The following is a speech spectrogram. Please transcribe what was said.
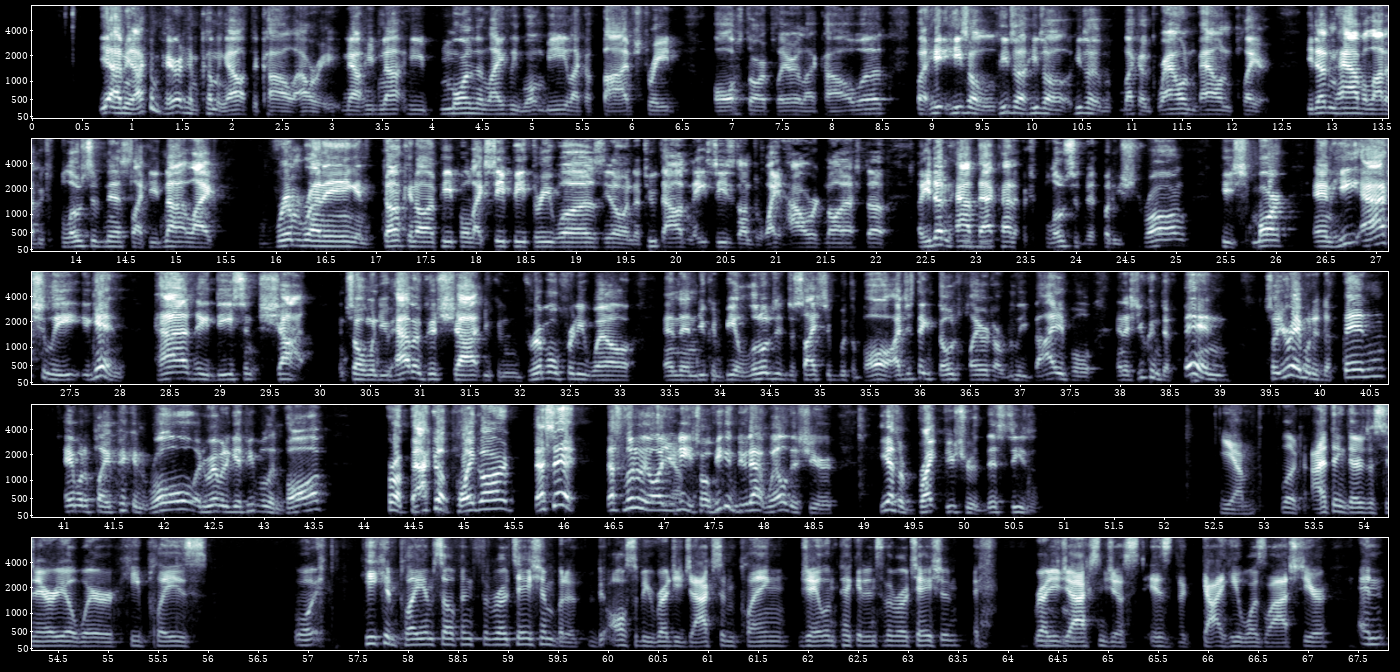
Yeah, I mean, I compared him coming out to Kyle Lowry. Now he's not. He more than likely won't be like a five straight All Star player like Kyle was, but he, he's a he's a he's a he's a like a ground bound player. He doesn't have a lot of explosiveness. Like he's not like rim running and dunking on people like CP3 was, you know, in the 2008 season on Dwight Howard and all that stuff. Like he doesn't have mm-hmm. that kind of explosiveness, but he's strong, he's smart, and he actually, again, has a decent shot. And so when you have a good shot, you can dribble pretty well, and then you can be a little bit decisive with the ball. I just think those players are really valuable. And as you can defend, so you're able to defend, able to play pick and roll, and you're able to get people involved for a backup point guard. That's it. That's literally all you Yeah. need. So if he can do that well this year, he has a bright future this season. Yeah. Look, I think there's a scenario where he plays. Well, he can play himself into the rotation, but it also be Reggie Jackson playing Jalen Pickett into the rotation. If Reggie Mhm. Jackson just is the guy he was last year, and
